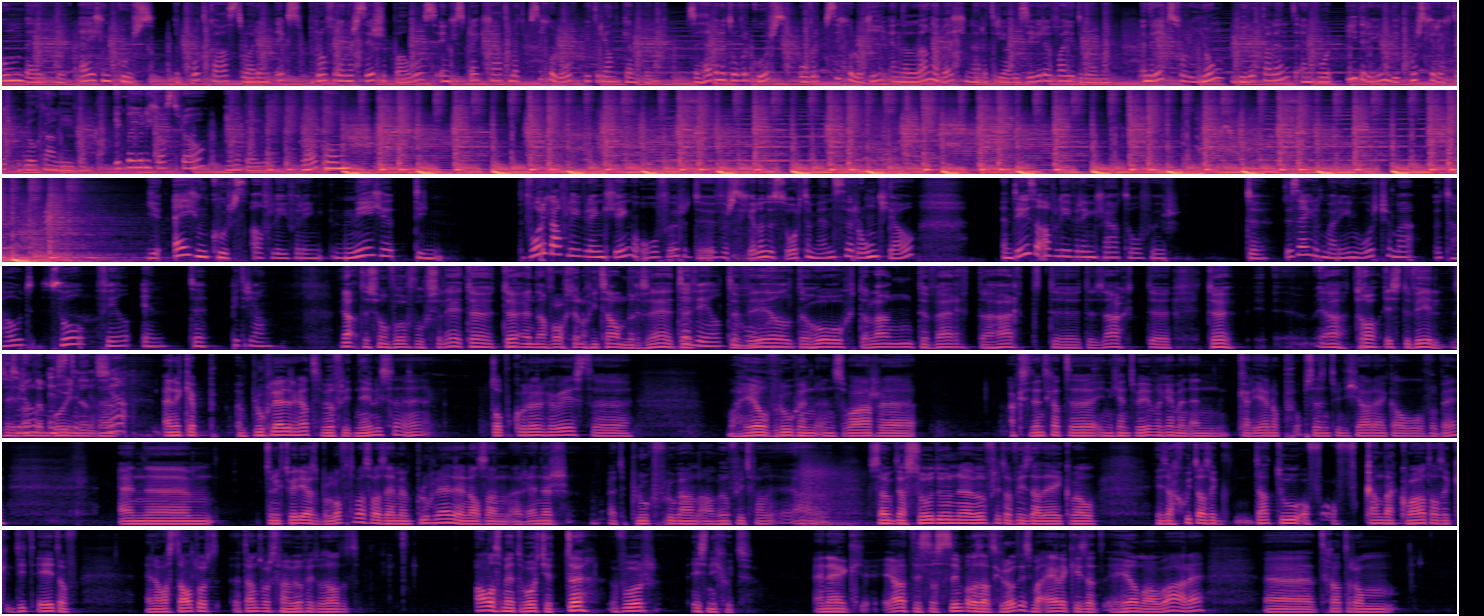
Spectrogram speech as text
Welkom bij Je Eigen Koers, de podcast waarin ex-profrenner Serge Pauwels in gesprek gaat met psycholoog Pieter-Jan Kemping. Ze hebben het over koers, over psychologie en de lange weg naar het realiseren van je dromen. Een reeks voor jong wielertalent en voor iedereen die koersgerichter wil gaan leven. Ik ben jullie gastvrouw, Ine Bijen. Welkom. Eigen koers, aflevering 19. De vorige aflevering ging over de verschillende soorten mensen rond jou. En deze aflevering gaat over te. Het is eigenlijk maar één woordje, maar het houdt zoveel in. Te. Pieter-Jan. Ja, het is zo'n voorvoegsel. Hè. Te, te, en dan volgt er nog iets anders. Hè. Te veel, te te hoog. veel, te hoog, te lang, te ver, te hard, te, te zacht, te, te... Ja, tro is te veel, zei Van den Boeien. Ja. En ik heb een ploegleider gehad, Wilfried Nelissen, hè, topcoureur geweest. eh, maar heel vroeg een, zwaar eh, accident gehad eh, in Gent-Wevelgem en, en carrière op, op 26 jaar eigenlijk al voorbij. En ehm, toen ik tweedejaars belofte was, was hij mijn ploegleider. En als dan een renner uit de ploeg vroeg aan, aan Wilfried van... Ja, zou ik dat zo doen, Wilfried? Of is dat eigenlijk wel... Is dat goed als ik dat doe? Of, of kan dat kwaad als ik dit eet? Of... En dan was het antwoord, het antwoord van Wilfried was altijd... Alles met het woordje te voor is niet goed. En eigenlijk, ja, het is zo simpel als dat groot is, maar eigenlijk is dat helemaal waar. Hè? Eh, het gaat erom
